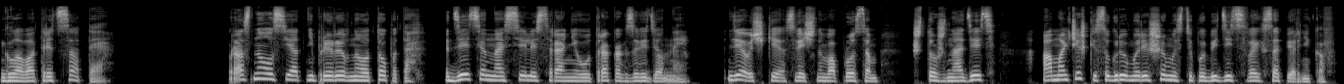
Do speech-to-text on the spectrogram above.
Глава 30. Проснулась я от непрерывного топота. Дети носились с раннего утра, как заведенные. Девочки с вечным вопросом «что же надеть?», а мальчишки с угрюмой решимостью победить своих соперников.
